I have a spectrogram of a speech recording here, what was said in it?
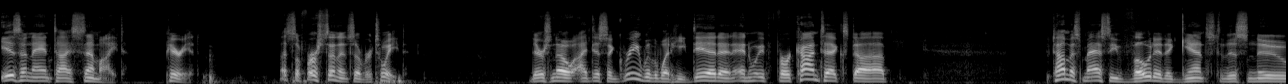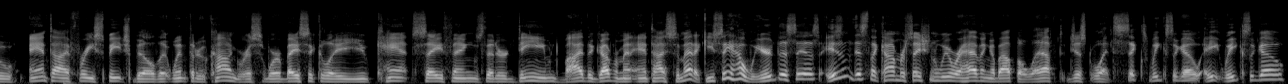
is an anti Semite. Period. That's the first sentence of her tweet. There's no, I disagree with what he did. And, and for context, uh, Thomas Massie voted against this new anti free speech bill that went through Congress, where basically you can't say things that are deemed by the government anti Semitic. You see how weird this is? Isn't this the conversation we were having about the left just, what, six weeks ago, eight weeks ago?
